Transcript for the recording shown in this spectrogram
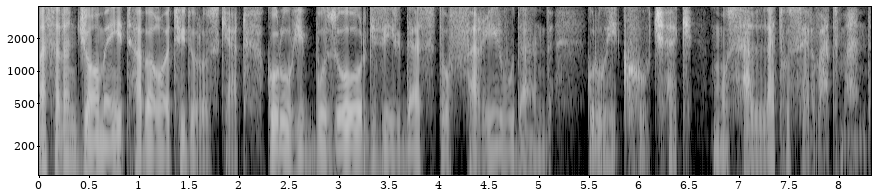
مثلا جامعه طبقاتی درست کرد. گروهی بزرگ زیر دست و فقیر بودند. گروهی کوچک مسلط و ثروتمند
